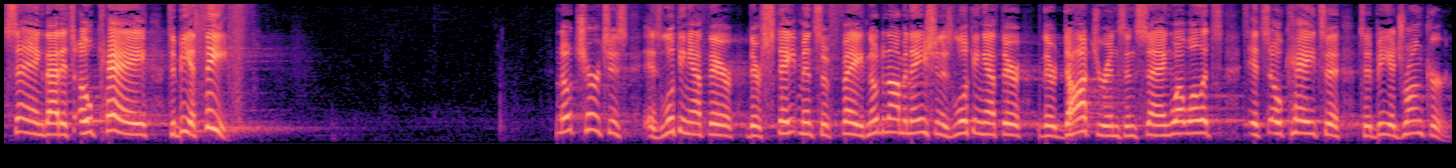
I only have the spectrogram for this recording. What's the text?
saying that it's okay to be a thief. No church is, is looking at their, their statements of faith. No denomination is looking at their, their doctrines and saying, well, well it's, it's okay to, to be a drunkard.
